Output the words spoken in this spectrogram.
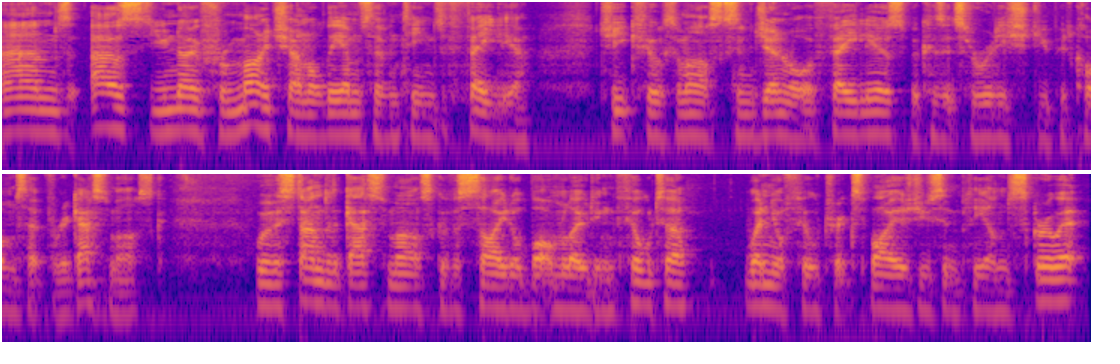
And as you know from my channel, the M17 is a failure. Cheek filter masks in general are failures because it's a really stupid concept for a gas mask. With a standard gas mask with a side or bottom loading filter, when your filter expires you simply unscrew it,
